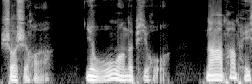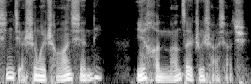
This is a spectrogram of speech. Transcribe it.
说实话，有吴王的庇护，哪怕裴新简身为长安县令，也很难再追查下去。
